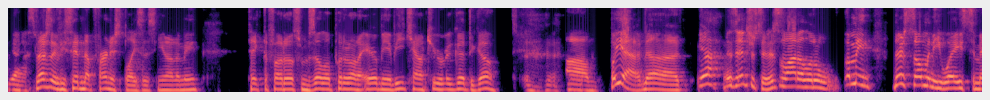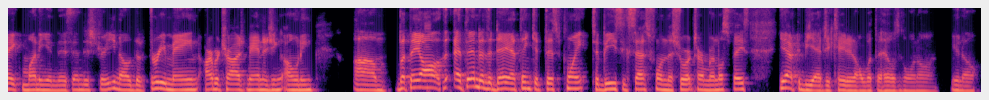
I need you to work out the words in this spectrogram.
yeah, especially if he's hitting up furnished places. You know what I mean? Take the photos from Zillow, put it on an Airbnb account. You're good to go. um, but yeah, uh, yeah, it's interesting. There's a lot of little. I mean, there's so many ways to make money in this industry. You know, the three main: arbitrage, managing, owning. Um, but they all, at the end of the day, I think at this point, to be successful in the short term rental space, you have to be educated on what the hell's going on. You know,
